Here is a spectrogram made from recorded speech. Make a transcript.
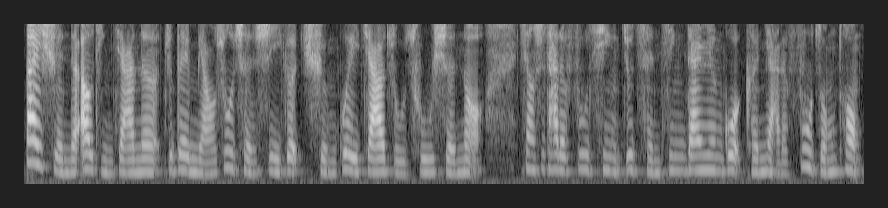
败选的奥廷家呢，就被描述成是一个权贵家族出身哦，像是他的父亲就曾经担任过肯亚的副总统，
